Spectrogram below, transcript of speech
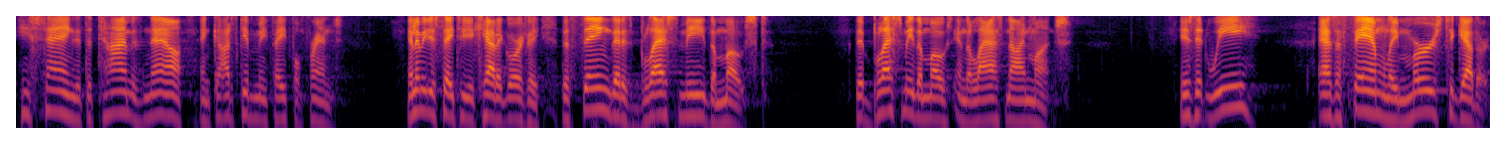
He's saying that the time is now and God's given me faithful friends. And let me just say to you categorically the thing that has blessed me the most, that blessed me the most in the last nine months, is that we as a family merged together.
